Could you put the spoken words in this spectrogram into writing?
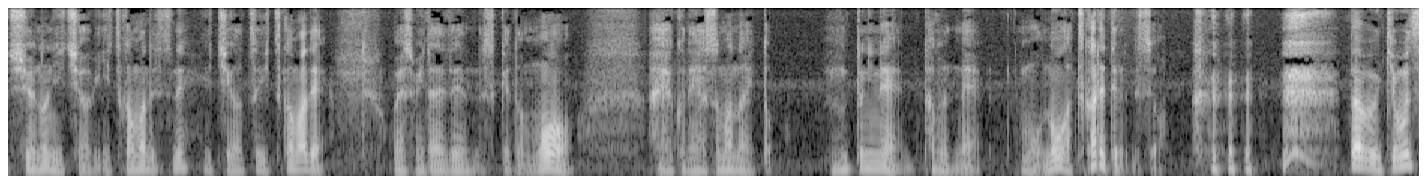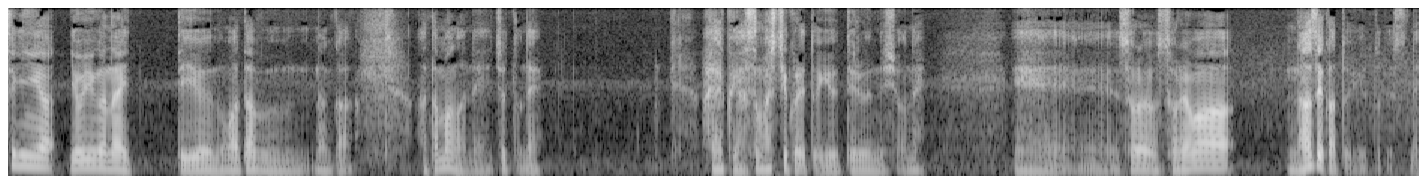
週の日曜日5日までですね、1月5日までお休みいただいてるんですけども、早くね、休まないと。本当にね、多分ね、もう脳が疲れてるんですよ。多分気持ち的には余裕がないっていうのは多分なんか頭がね、ちょっとね、早く休ませてくれと言ってるんでしょうね。えー、それ、それはなぜかというとですね、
